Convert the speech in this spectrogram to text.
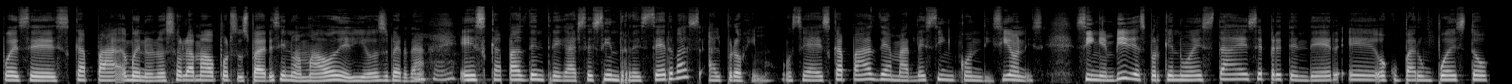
pues es capaz, bueno, no solo amado por sus padres, sino amado de Dios, ¿verdad? Es capaz de entregarse sin reservas al prójimo, o sea, es capaz de amarle sin condiciones, sin envidias, porque no está ese pretender eh, ocupar un puesto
